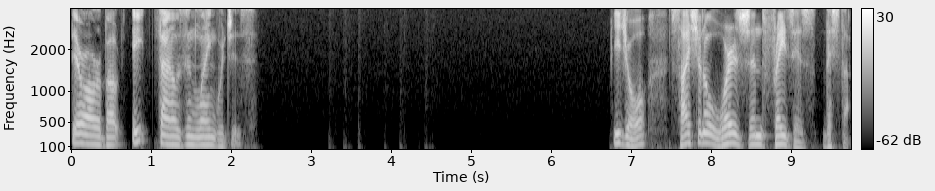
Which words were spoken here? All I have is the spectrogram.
there are about 8,000 languages. 以上、最初の Words and Phrases でした。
